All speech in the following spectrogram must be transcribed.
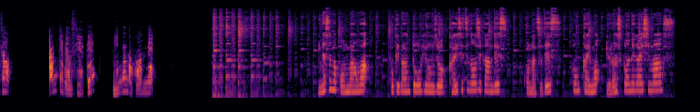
ポケバン投票所アンケで教えて。みんなの本音。皆様こんばんは。ポケバン投票所解説のお時間です。小夏です。今回もよろしくお願いします。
